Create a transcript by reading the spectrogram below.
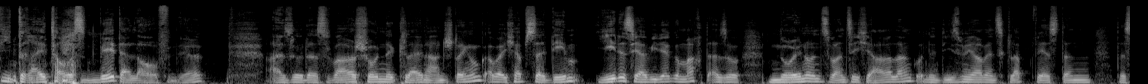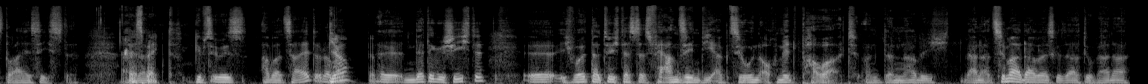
die 3000 Meter laufen. Ja. Also das war schon eine kleine Anstrengung, aber ich habe es seitdem jedes Jahr wieder gemacht, also 29 Jahre lang und in diesem Jahr, wenn es klappt, wäre es dann das 30. Respekt. Also, Gibt es übrigens aber Zeit oder? Ja. Äh, nette Geschichte. Äh, ich wollte natürlich, dass das Fernsehen die Aktion auch mitpowert und dann habe ich Werner Zimmer damals gesagt, du Werner,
